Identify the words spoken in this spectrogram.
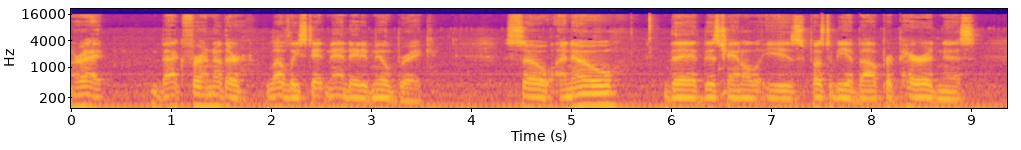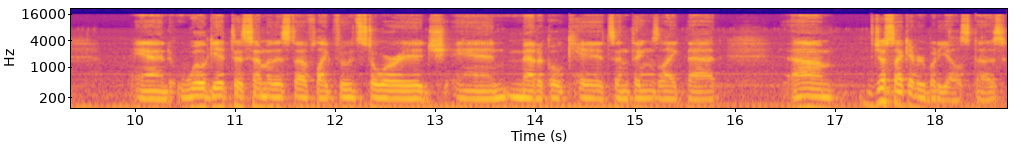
All right, back for another lovely state mandated meal break. So I know that this channel is supposed to be about preparedness and we'll get to some of the stuff like food storage and medical kits and things like that, um, just like everybody else does.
